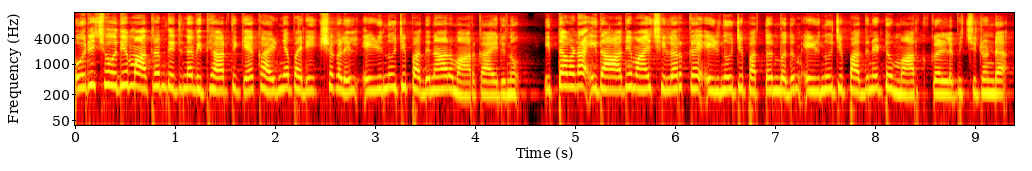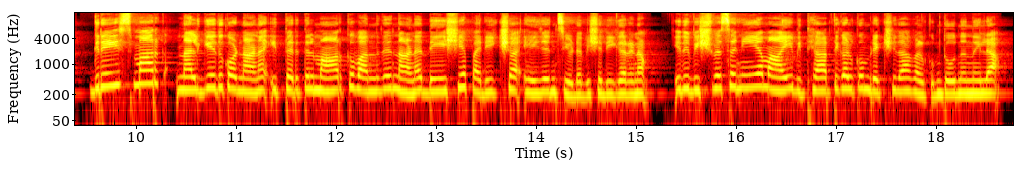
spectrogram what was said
ഒരു ചോദ്യം മാത്രം തെറ്റുന്ന വിദ്യാർത്ഥിക്ക് കഴിഞ്ഞ പരീക്ഷകളിൽ എഴുന്നൂറ്റി പതിനാറ് മാർക്കായിരുന്നു. ഇത്തവണ ഇതാദ്യമായി ചിലർക്ക് എഴുന്നൂറ്റി പത്തൊൻപതും എഴുന്നൂറ്റി പതിനെട്ടും മാർക്കുകൾ ലഭിച്ചിട്ടുണ്ട്. ഗ്രേസ് മാർക്ക് നൽകിയതുകൊണ്ടാണ് ഇത്തരത്തിൽ മാർക്ക് വന്നതെന്നാണ് ദേശീയ പരീക്ഷാ ഏജൻസിയുടെ വിശദീകരണം. ഇത് വിശ്വസനീയമായി വിദ്യാർത്ഥികൾക്കും രക്ഷിതാക്കൾക്കും തോന്നുന്നില്ല.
